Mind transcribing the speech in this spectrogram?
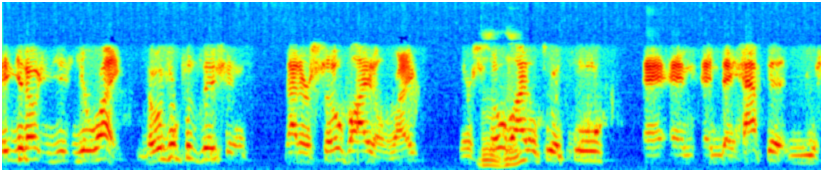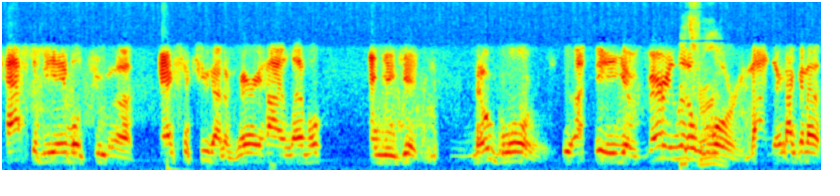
you know you're right. Those are positions that are so vital, right? They're so Mm-hmm. vital to a team, and, and and they have to you have to be able to uh, execute at a very high level, and you get no glory. you get very little right. glory. Not they're not going to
